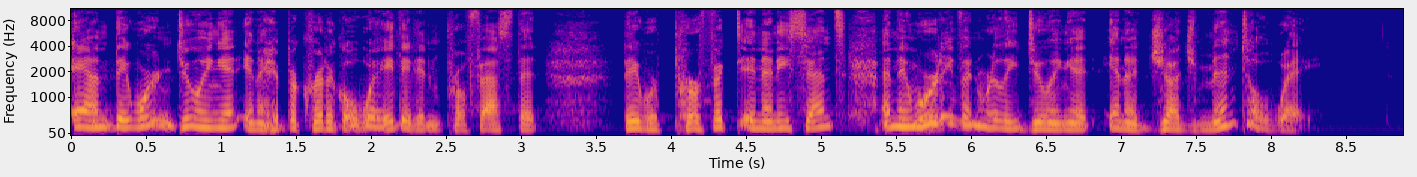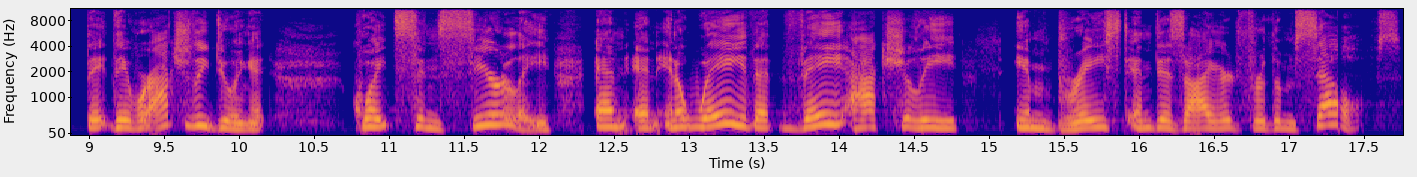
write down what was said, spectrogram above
And they weren't doing it in a hypocritical way. They didn't profess that they were perfect in any sense. And they weren't even really doing it in a judgmental way. They, they were actually doing it quite sincerely and, and in a way that they actually embraced and desired for themselves.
